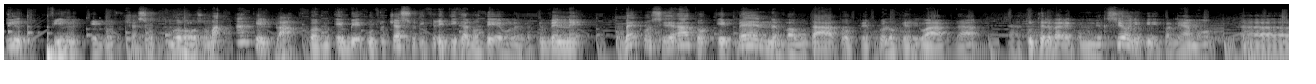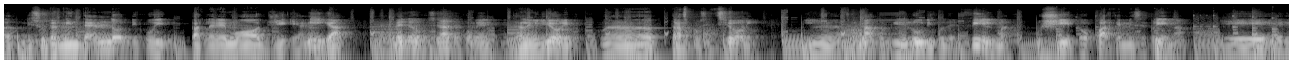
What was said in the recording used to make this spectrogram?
il film ebbe un successo clamoroso, ma anche il platform ebbe un successo di critica notevole perché venne ben considerato e ben valutato per quello che riguarda eh, tutte le varie conversioni, quindi parliamo eh, di Super Nintendo, di cui parleremo oggi, e Amiga, eh, vennero considerate come tra le migliori eh, trasposizioni in formato videoludico del film uscito qualche mese prima e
